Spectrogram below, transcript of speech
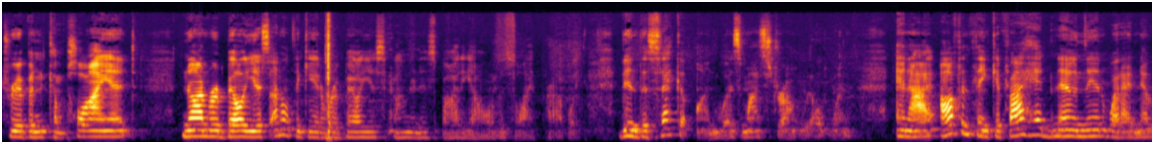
driven, compliant, non-rebellious. I don't think he had a rebellious bone in his body all of his life, probably. Then the second one was my strong-willed one. And I often think if I had known then what I know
